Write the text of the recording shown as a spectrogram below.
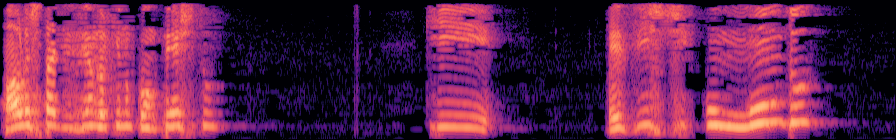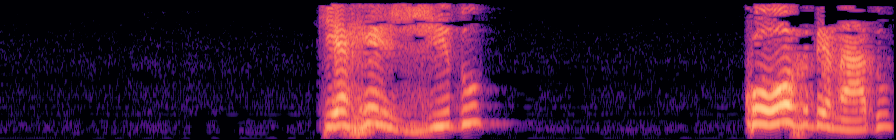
Paulo está dizendo aqui no contexto que existe um mundo que é regido, coordenado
